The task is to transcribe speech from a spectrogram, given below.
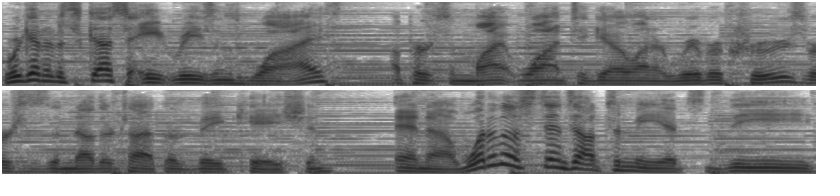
We're going to discuss eight reasons why a person might want to go on a river cruise versus another type of vacation. And uh, one of those stands out to me. It's the,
